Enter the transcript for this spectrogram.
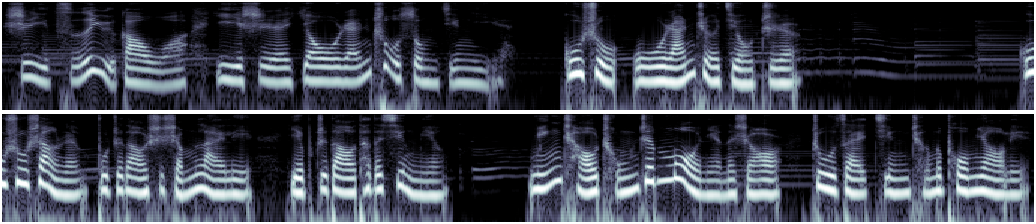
师以此语告我，亦是有人处诵经矣。”姑述吾然者久之。姑述上人不知道是什么来历，也不知道他的姓名。明朝崇祯末年的时候，住在京城的破庙里。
